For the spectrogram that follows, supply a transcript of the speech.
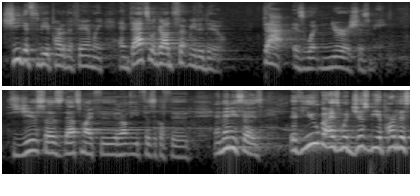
She gets to be a part of the family. And that's what God sent me to do. That is what nourishes me. Jesus says, That's my food. I don't need physical food. And then he says, If you guys would just be a part of this,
